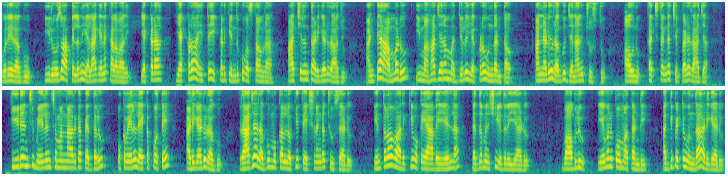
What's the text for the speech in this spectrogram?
ఒరే రఘు ఈరోజు ఆ పిల్లని ఎలాగైనా కలవాలి. ఎక్కడా? ఎక్కడో అయితే ఇక్కడికి ఎందుకు వస్తాంరా ఆశ్చర్యంతో అడిగాడు రాజు. అంటే ఆ అమ్మడు ఈ మహాజనం మధ్యలో ఎక్కడో ఉందంటావు? అన్నాడు రఘు జనాన్ని చూస్తూ. అవును ఖచ్చితంగా చెప్పాడు రాజా. కీడెంచి మేలించమన్నారుగా పెద్దలు? ఒకవేళ లేకపోతే అడిగాడు రఘు. రాజా రఘు ముఖంలోకి తీక్షణంగా చూశాడు. ఇంతలో వారికి ఒక యాభై ఏళ్ళ పెద్ద మనిషి ఎదురయ్యాడు. బాబులు ఏమనుకోమాకండి? అగ్గిపెట్టి ఉందా? అడిగాడు.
